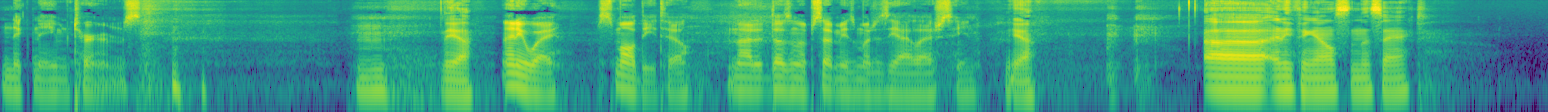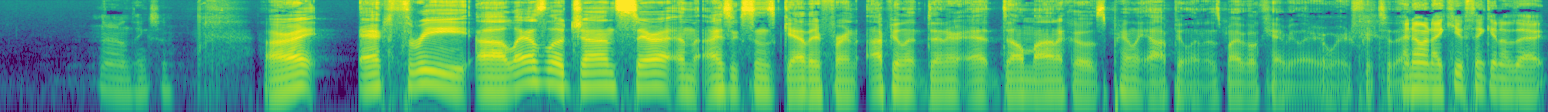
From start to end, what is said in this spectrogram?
nickname terms. Hmm. Yeah. Anyway, small detail. Not it doesn't upset me as much as the eyelash scene. Yeah. Uh anything else in this act? I don't think so. All right. Act three. Uh, Laszlo, John, Sara, and the Isaacsons gather for an opulent dinner at Delmonico's. Apparently, opulent is my vocabulary word for today. I know, and I keep thinking of that.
